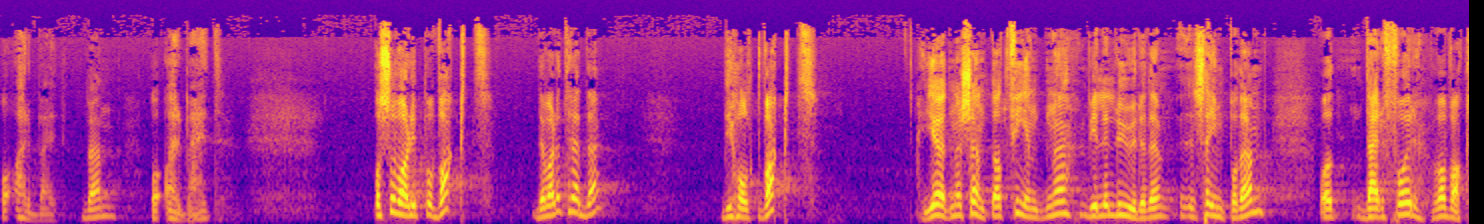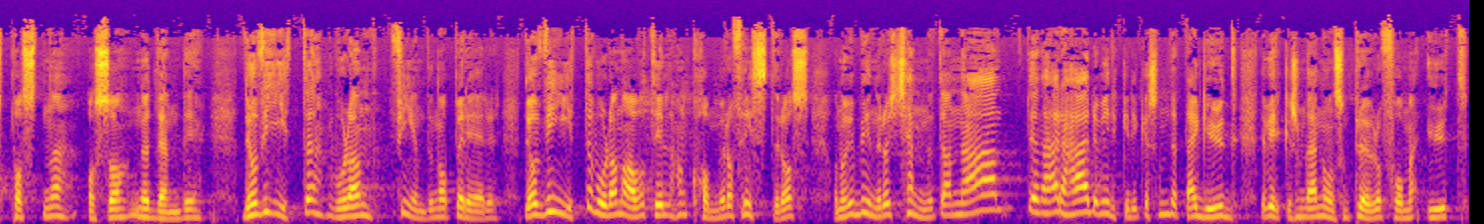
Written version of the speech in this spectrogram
og arbeid. Bønn og arbeid. Og så var de på vakt. Det var det tredje. De holdt vakt. Jødene skjønte at fiendene ville lure dem, seg innpå dem. Og Derfor var vaktpostene også nødvendig. Det å vite hvordan fienden opererer, det å vite hvordan av og til han kommer og frister oss Og når vi begynner å kjenne til at det her det virker ikke som dette er Gud, det virker som det er noen som prøver å få meg ut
